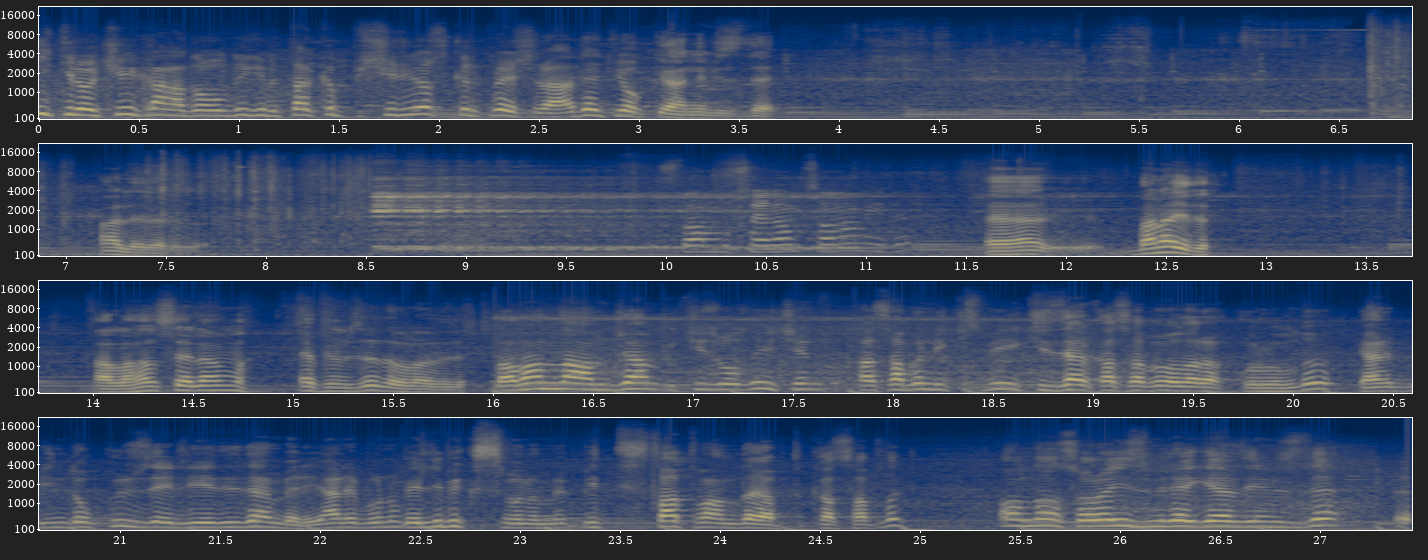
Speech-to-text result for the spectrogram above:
1 kilo çiğ kanada olduğu gibi takıp pişiriyoruz 45 lira. Adet yok yani bizde. Hallederiz. Ustam bu selam sana mıydı? Ee, banaydı. Allah'ın selamı. Hepimize de olabilir. Babamla amcam ikiz olduğu için kasabın ismi İkizler Kasabı olarak kuruldu. Yani 1957'den beri. Yani bunun belli bir kısmını Bitlis Tatvan'da yaptık kasaplık. Ondan sonra İzmir'e geldiğimizde e,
